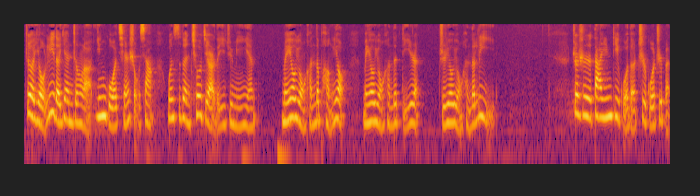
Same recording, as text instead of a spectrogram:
这有力地验证了英国前首相温斯顿·丘吉尔的一句名言：“没有永恒的朋友，没有永恒的敌人，只有永恒的利益。”这是大英帝国的治国之本。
